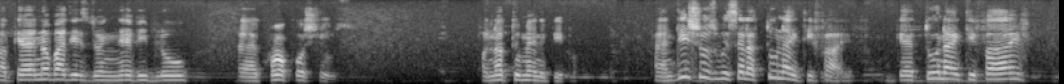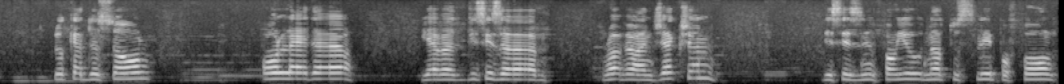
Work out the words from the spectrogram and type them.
Okay, nobody is doing navy blue uh, croco shoes, or not too many people. And these shoes we sell at 295. Okay, 295. Look at the sole, all leather. You have a. This is a rubber injection. This is for you not to slip or fall.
